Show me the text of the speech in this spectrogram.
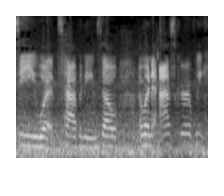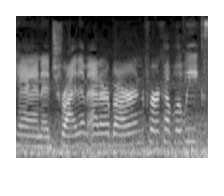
see what's happening. So I'm going to ask her if we can try them at our barn for a couple of weeks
